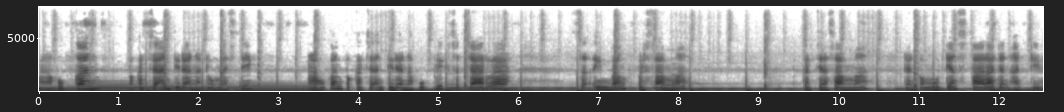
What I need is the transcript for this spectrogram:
melakukan pekerjaan di ranah domestik melakukan pekerjaan di ranah publik secara seimbang bersama kerjasama dan kemudian setara dan adil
